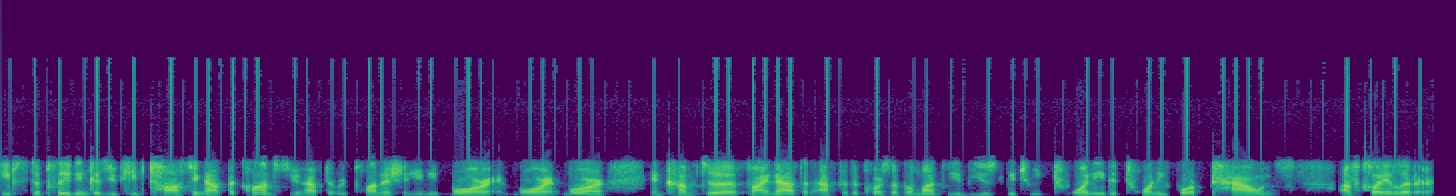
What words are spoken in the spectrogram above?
keeps depleting because you keep tossing out the clumps, you have to replenish and you need more and more and more, and come to find out that after the course of a month, you've used between 20 to 24 pounds of clay litter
